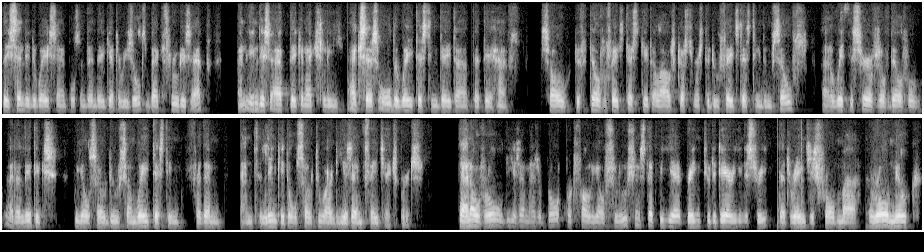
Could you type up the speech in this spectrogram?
they send in the whey samples, and then they get the results back through this app. And in this app, they can actually access all the whey testing data that they have. So the Delvo Phage Test Kit allows customers to do phage testing themselves uh, with the service of Delvo Analytics, we also do some whey testing for them and link it also to our DSM phage experts. Then overall, DSM has a broad portfolio of solutions that we uh, bring to the dairy industry that ranges from uh, raw milk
